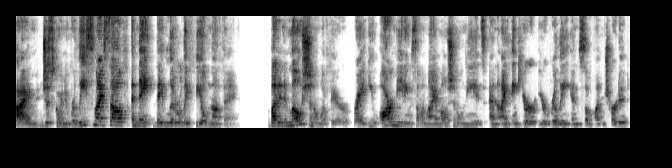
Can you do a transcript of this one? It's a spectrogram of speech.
I'm just going to release myself and they they literally feel nothing. But an emotional affair right? You are meeting some of my emotional needs and i think you're you're really in some uncharted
